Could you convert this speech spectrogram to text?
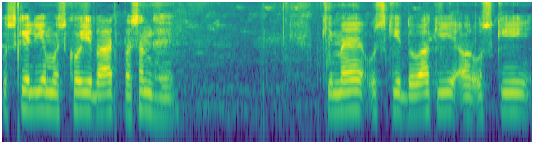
اس کے لیے مجھ کو یہ بات پسند ہے کہ میں اس کی دعا کی اور اس کی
